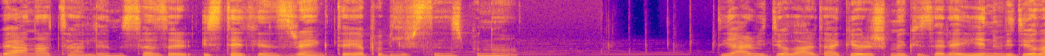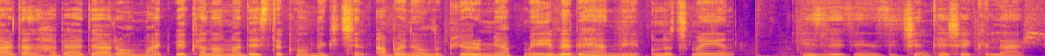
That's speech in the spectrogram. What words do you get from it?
Ve anahtarlığımız hazır. İstediğiniz renkte yapabilirsiniz bunu. Diğer videolarda görüşmek üzere. Yeni videolardan haberdar olmak ve kanalıma destek olmak için abone olup yorum yapmayı ve beğenmeyi unutmayın. İzlediğiniz için teşekkürler.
